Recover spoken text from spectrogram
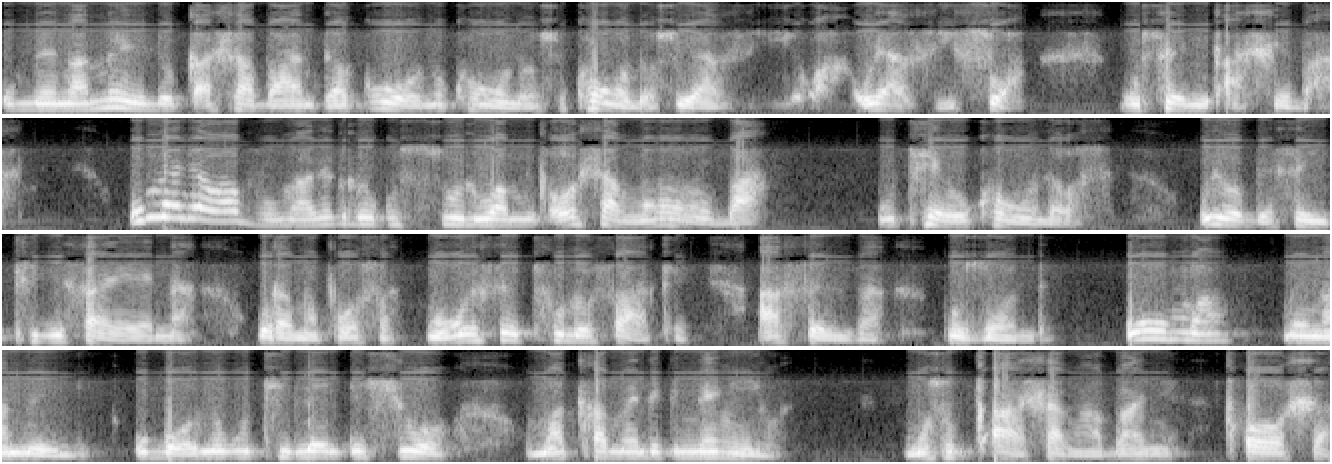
umengameli oqasha abantu akuwona ukhongolosi ukhongolosi uyaziwa uyaziswa kusengiqashe bani. Umeke wavuma ke kuloku sisulu wamxosha ngoba uthe ukhongolosi uyobe seyiphikisa yena uRamaphosa ngokwesethulo sakhe asenza kuzonde uma mengameli ubona ukuthi lento eshiwo umaqhameli kunengiwe. Musuqasha ngabanye xosha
